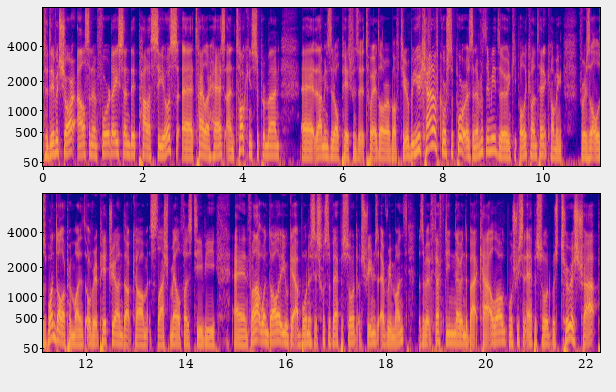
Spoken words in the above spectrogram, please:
to David Short, Alison and Fordyce, Cindy Palacios, uh, Tyler Hess, and Talking Superman. Uh, that means they're all patrons at a $20 or above tier. But you can, of course, support us in everything we do and keep all the content coming for as little as $1 per month over at patreon.com slash TV. And for that $1, you'll get a bonus exclusive episode of Screams every month. There's about 15 now in the back catalogue. Most recent episode was Tourist Trap,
